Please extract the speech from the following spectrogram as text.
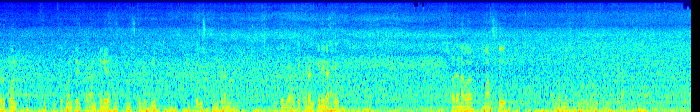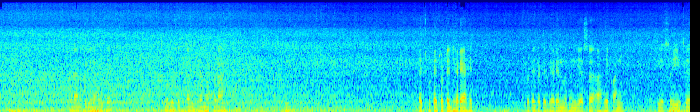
खडकोन इथं कोणतरी खडाण केलेलं आहे मस्तपैकी. बघू शकता मित्रांनो इथं जे आहे ते खडाण केलेलं आहे. खडाणावर मासे धरण्यासाठी हे खडाण. खडाण केलेलं आहे इथं. बघू शकता मित्रांनो खडाण. या छोट्या छोट्या झऱ्या आहेत. छोट्या छोट्या झऱ्यांमधून जे असं आहे पाणी ते असं येतं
